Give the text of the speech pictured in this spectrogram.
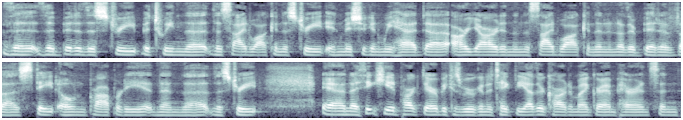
the the bit of the street between the the sidewalk and the street. In Michigan we had uh, our yard and then the sidewalk and then another bit of uh, state owned property and then the the street. And I think he had parked there because we were going to take the other car to my grandparents and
